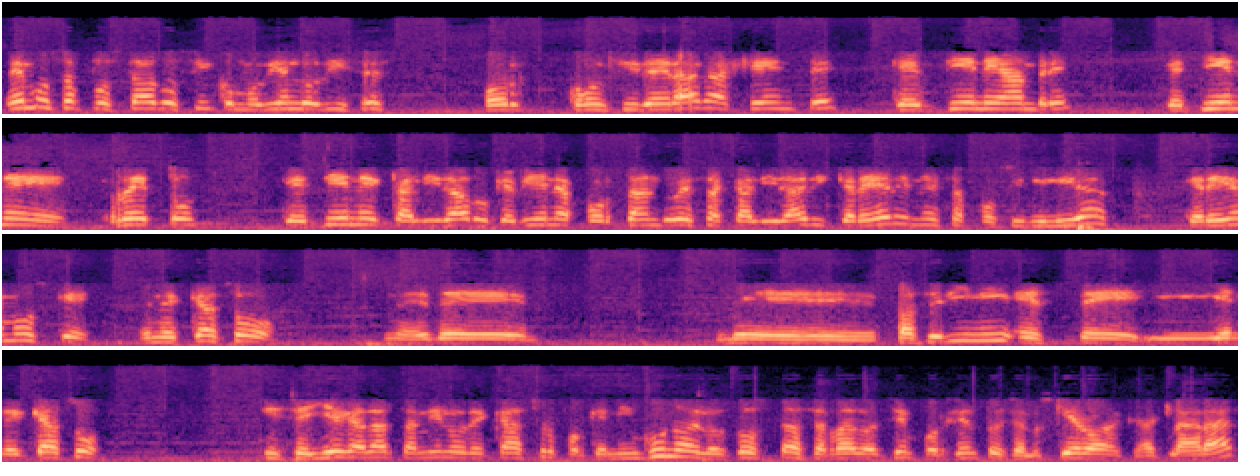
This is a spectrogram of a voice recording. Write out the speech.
hemos apostado, sí, como bien lo dices, por considerar a gente que tiene hambre, que tiene retos, que tiene calidad o que viene aportando esa calidad y creer en esa posibilidad. Creemos que en el caso eh, de, de Pacerini este, y en el caso si se llega a dar también lo de Castro, porque ninguno de los dos está cerrado al 100% y se los quiero ac- aclarar,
